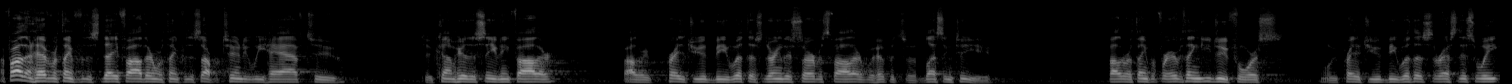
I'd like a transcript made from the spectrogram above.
Our Father in heaven, we're thankful for this day, Father, and we're thankful for this opportunity we have to, to come here this evening, Father. Father, we pray that you would be with us during this service, Father. We hope it's a blessing to you. Father, we're thankful for everything you do for us. We pray that you would be with us the rest of this week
